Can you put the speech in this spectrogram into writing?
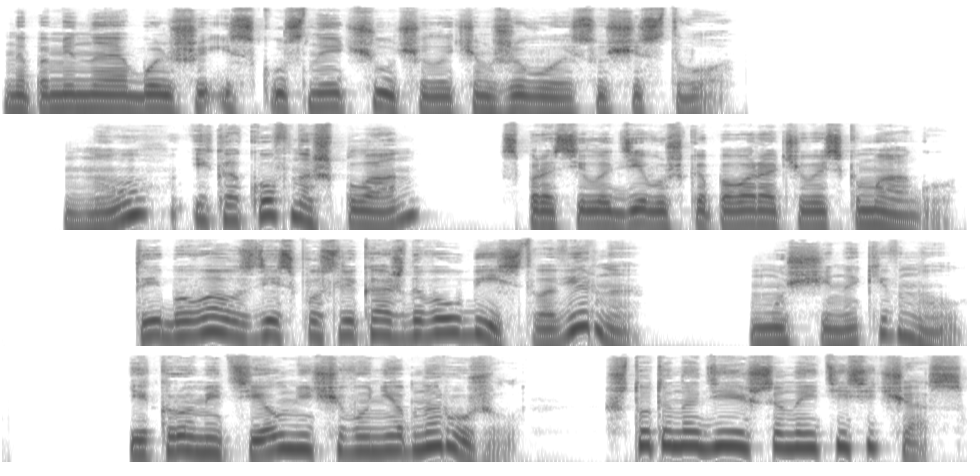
напоминая больше искусное чучело, чем живое существо. «Ну, и каков наш план?» — спросила девушка, поворачиваясь к магу. «Ты бывал здесь после каждого убийства, верно?» Мужчина кивнул. «И кроме тел ничего не обнаружил. Что ты надеешься найти сейчас?»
